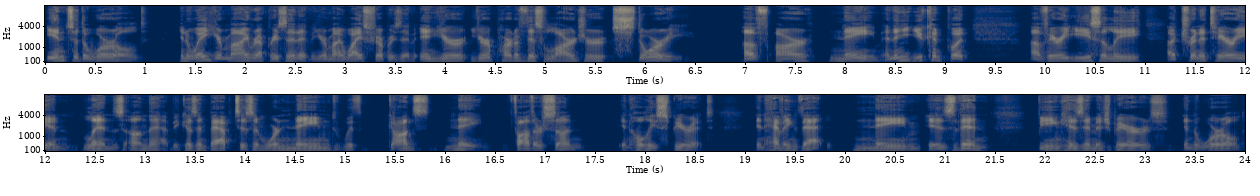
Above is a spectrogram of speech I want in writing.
into the world. In a way, you're my representative, you're my wife's representative, and you're you're part of this larger story of our name. And then you can put a very easily a Trinitarian lens on that because in baptism we're named with God's name, Father, Son, and Holy Spirit. And having that name is then being his image bearers in the world.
